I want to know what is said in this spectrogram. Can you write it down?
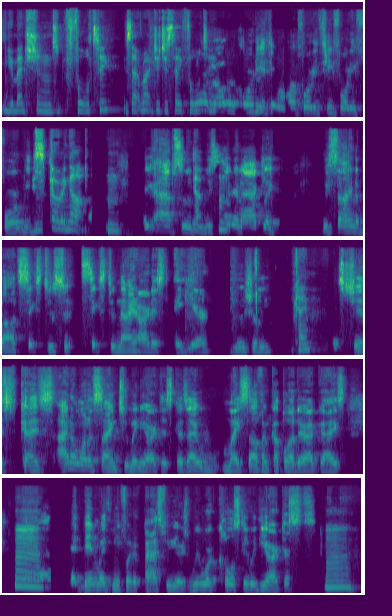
you mentioned 40. Is that right? Did you say 40? Yeah, we're over 40. I think we're about 43, 44. We it's going up. Mm. Absolutely. Yeah. We sign an act like we sign about six to six to nine artists a year, usually. Okay. It's just because I don't want to sign too many artists because I myself and a couple other guys mm. uh, had been with me for the past few years. We work closely with the artists. Mm.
